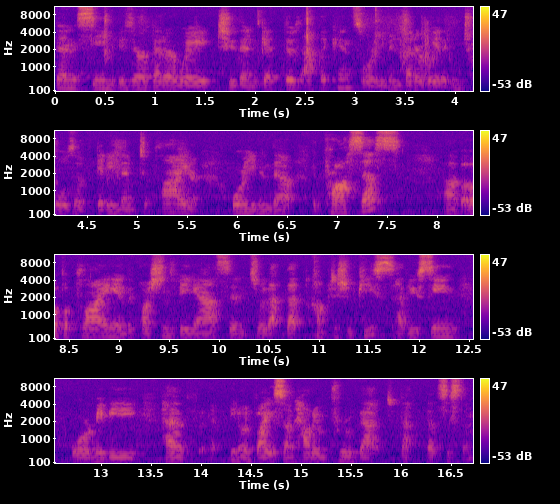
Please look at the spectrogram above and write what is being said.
then seen, is there a better way to then get those applicants or even better way in tools of getting them to apply or, or even the, the process Uh, of, of applying and the questions being asked and sort of that, that competition piece? Have you seen or maybe have, you know, advice on how to improve that, that, that system?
